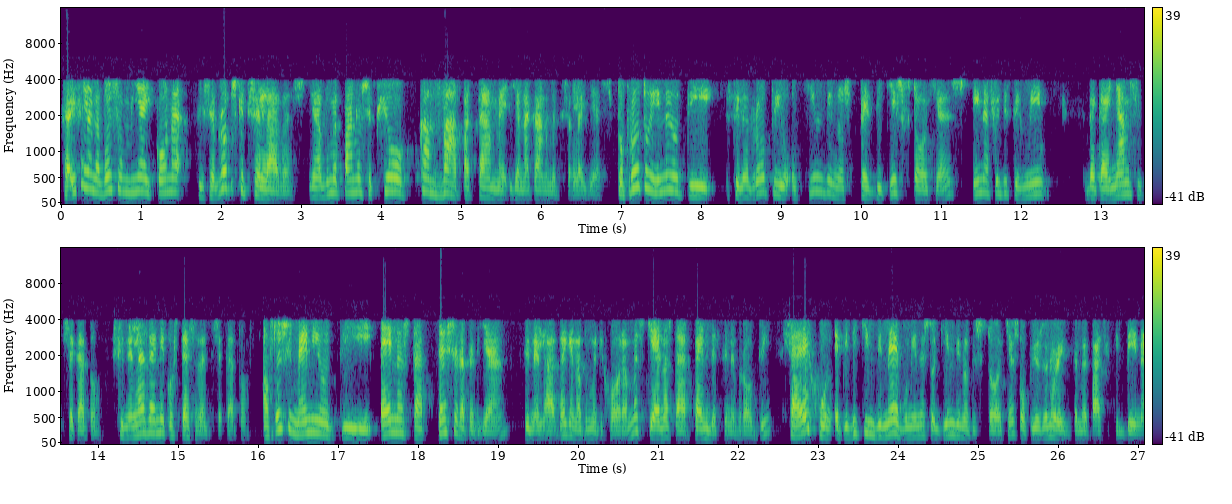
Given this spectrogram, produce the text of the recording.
θα ήθελα να δώσω μια εικόνα της Ευρώπης και της Ελλάδας, για να δούμε πάνω σε ποιο καμβά πατάμε για να κάνουμε τις αλλαγές. Το πρώτο είναι ότι στην Ευρώπη ο κίνδυνος παιδικής φτώχειας είναι αυτή τη στιγμή 19,5%. Στην Ελλάδα είναι 24%. Αυτό σημαίνει ότι ένα στα τέσσερα παιδιά στην Ελλάδα, για να δούμε τη χώρα μας, και ένα στα πέντε στην Ευρώπη, θα έχουν, επειδή κινδυνεύουν, είναι στον κίνδυνο της φτώχειας, ο οποίος δεν ορίζεται με βάση την πείνα,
